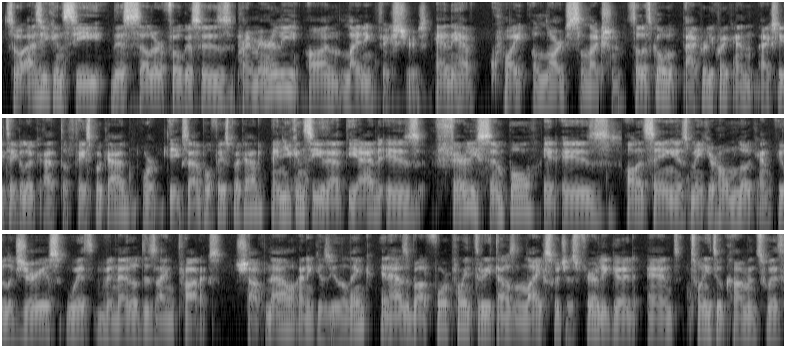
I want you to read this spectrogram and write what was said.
So as you can see, this seller focuses primarily on lighting fixtures, and they have quite a large selection. So let's go back really quick and actually take a look at the Facebook ad or the example Facebook ad. And you can see that the ad is fairly simple. It is, all it's saying is make your home look and feel luxurious with Veneto design products. Shop now and it gives you the link. It has about 4.3 thousand likes, which is fairly good, and 22 comments with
